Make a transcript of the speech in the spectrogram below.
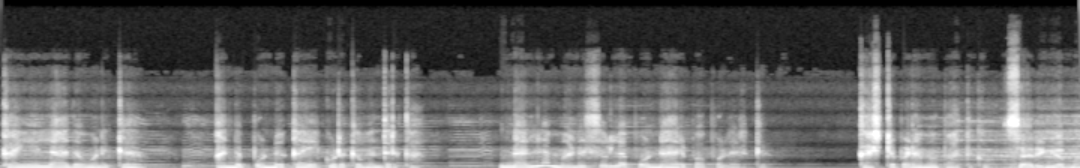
கையில்லாத உனக்கு அந்த பொண்ணு கை கொடுக்க வந்திருக்கா. நல்ல மனசுள்ள பொண்ணா இருப்பா போல இருக்கு. கஷ்டப்படாம பாத்துக்கோ. சரிங்கம்மா.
